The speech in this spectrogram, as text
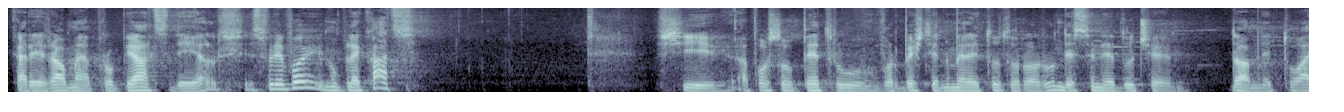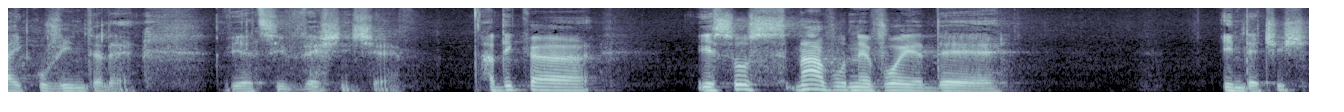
care erau mai apropiați de el și spune, voi nu plecați? Și Apostolul Petru vorbește în numele tuturor, unde să ne duce, Doamne, Tu ai cuvintele vieții veșnice. Adică Iisus n-a avut nevoie de indeciși,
